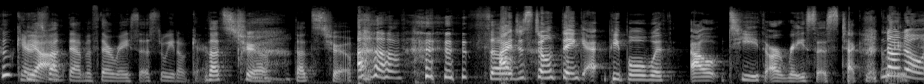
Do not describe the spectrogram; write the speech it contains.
Who cares? Yeah. Fuck them if they're racist. We don't care. that's true. That's true. Um, so I just don't think people without teeth are racist. Technically, No, no,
